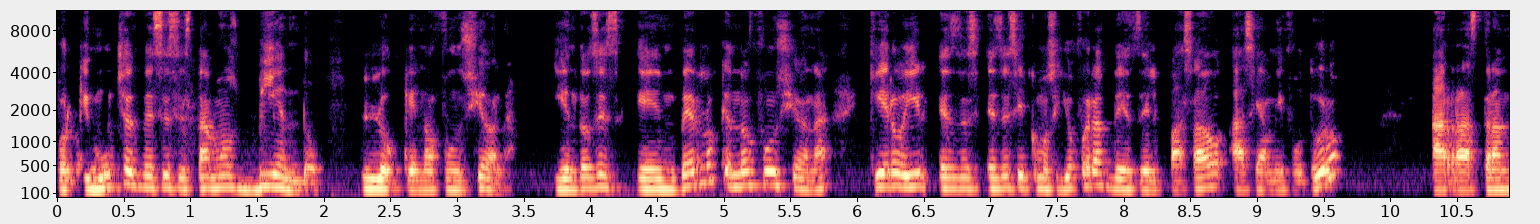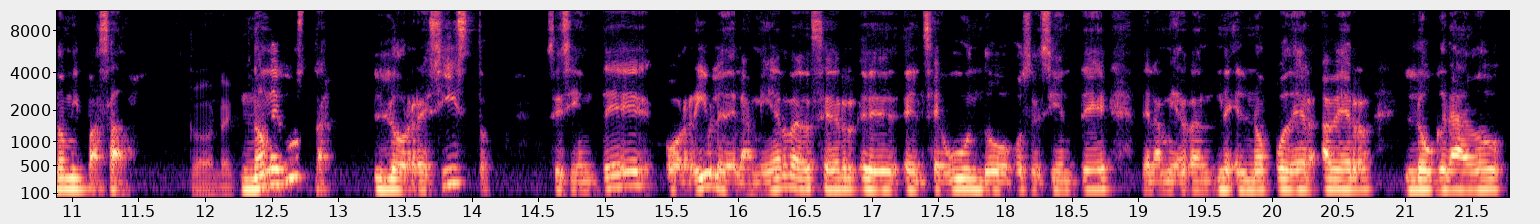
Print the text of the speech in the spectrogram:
Porque muchas veces estamos viendo lo que no funciona. Y entonces, en ver lo que no funciona, quiero ir, es, es decir, como si yo fuera desde el pasado hacia mi futuro, arrastrando mi pasado. Correcto. No me gusta, lo resisto se siente horrible de la mierda ser eh, el segundo o se siente de la mierda el no poder haber logrado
